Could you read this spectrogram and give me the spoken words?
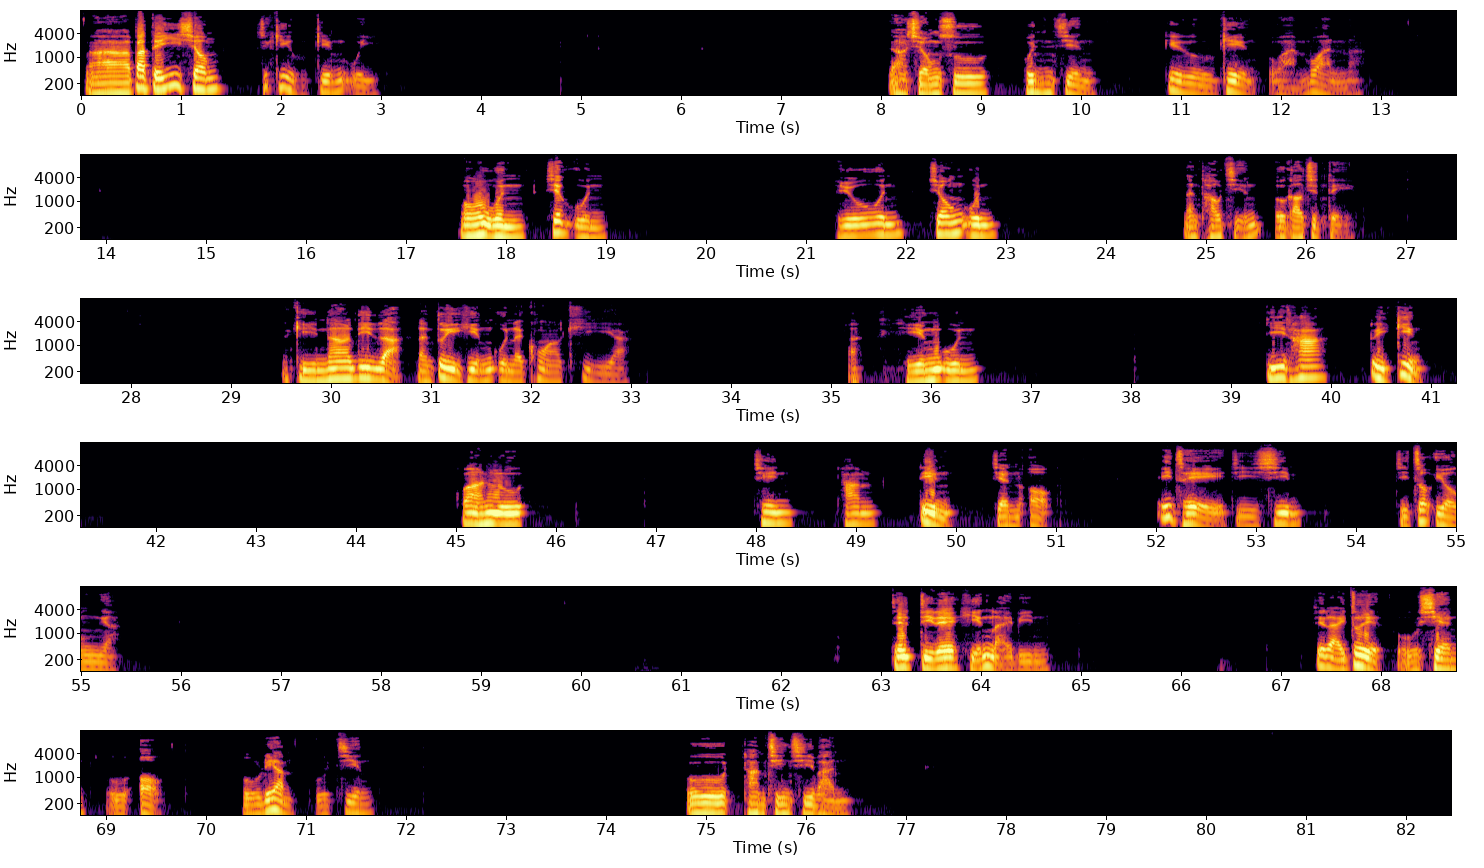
啊，八地以上是叫敬畏，啊，上师分正叫敬圆满啦。五运、色运、幽运、相运，咱头前学到这地。其他日啦，咱对幸运来看起呀，啊，幸运，其他对境，关如亲贪定善恶，一切之心之作用呀。这伫咧形内面，这内底有善有恶，有念有精，有贪嗔痴慢。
